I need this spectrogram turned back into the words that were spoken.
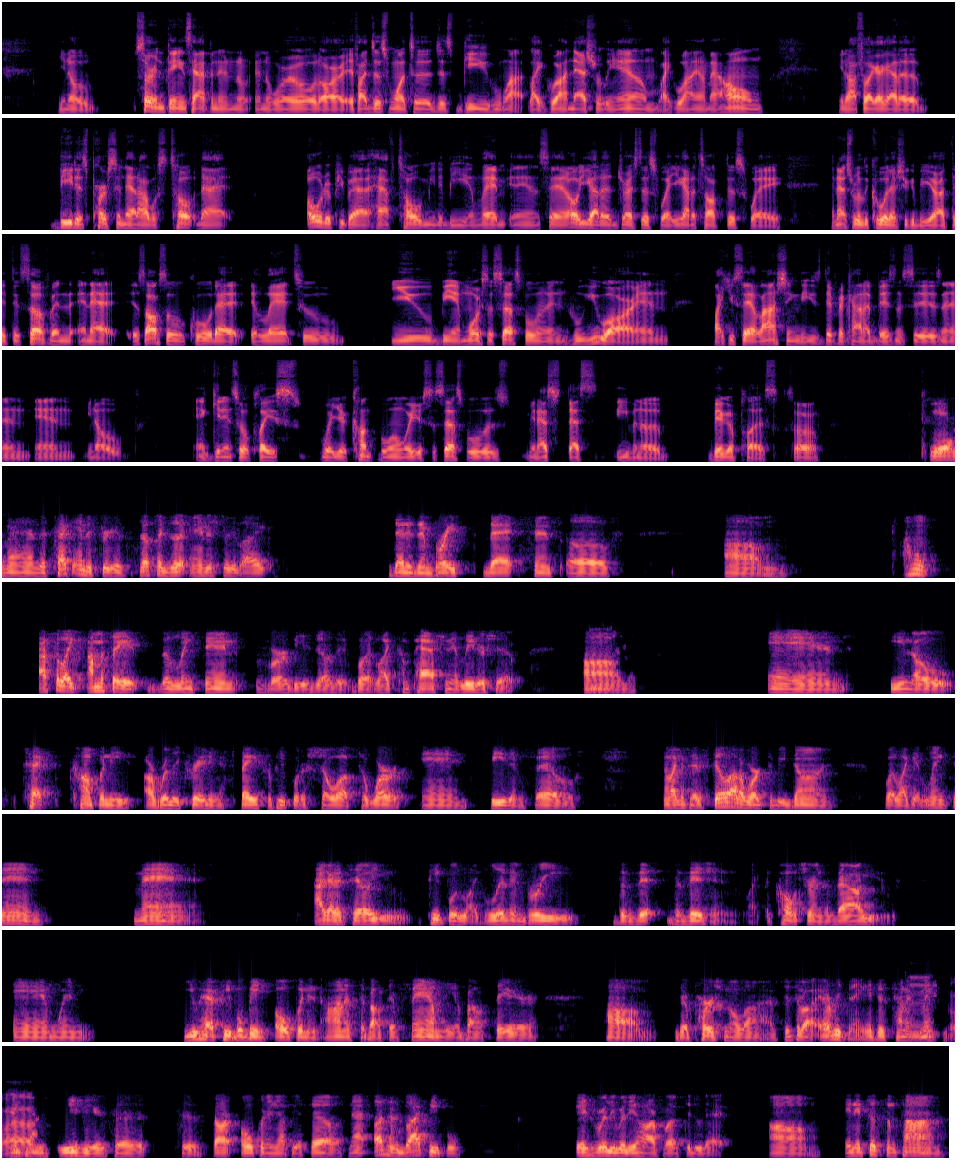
you know, certain things happening in the, in the world, or if I just want to just be who I like, who I naturally am, like who I am at home. You know, I feel like I gotta be this person that I was told that older people have told me to be and led and said, "Oh, you got to dress this way, you got to talk this way," and that's really cool that you could be your authentic self, and and that it's also cool that it led to you being more successful in who you are. And like you said launching these different kind of businesses and and you know and get into a place where you're comfortable and where you're successful is i mean that's that's even a bigger plus. So yeah man. The tech industry is such a good industry like that has embraced that sense of um I don't I feel like I'm gonna say the LinkedIn verbiage of it, but like compassionate leadership. Um and you know, tech companies are really creating a space for people to show up to work and be themselves. And like I said, it's still a lot of work to be done, but like at LinkedIn, man, I got to tell you, people like live and breathe the vi- the vision, like the culture and the values. And when you have people being open and honest about their family, about their um, their personal lives, just about everything, it just kind of mm, makes it sometimes easier to to start opening up yourselves. Now, us as Black people, it's really really hard for us to do that. Um, and it took some time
